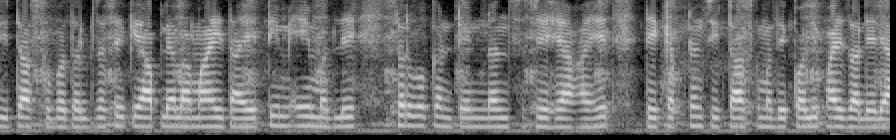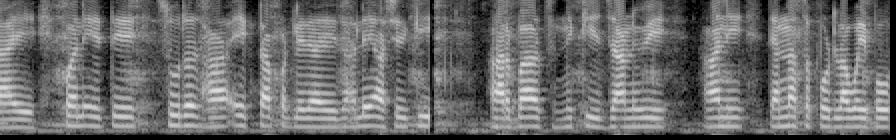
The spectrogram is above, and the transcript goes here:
टी टास्कबद्दल जसे की आपल्याला माहीत आहे टीम एमधले सर्व कंटेंडन्स जे हे आहेत ते कॅप्टन्सी टास्कमध्ये क्वालिफाय झालेले आहे. पण येथे सूरज हा एकटा पडलेला आहे. झाले असे की अरबाज निकी जानवी आणि त्यांना सपोर्टला वैभव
